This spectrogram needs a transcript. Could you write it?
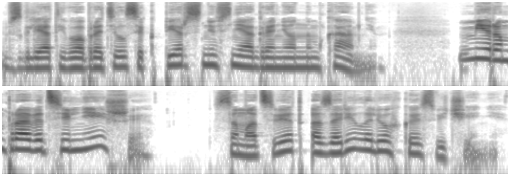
Взгляд его обратился к перстню с неограненным камнем. «Миром правят сильнейшие». Самоцвет озарило легкое свечение.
